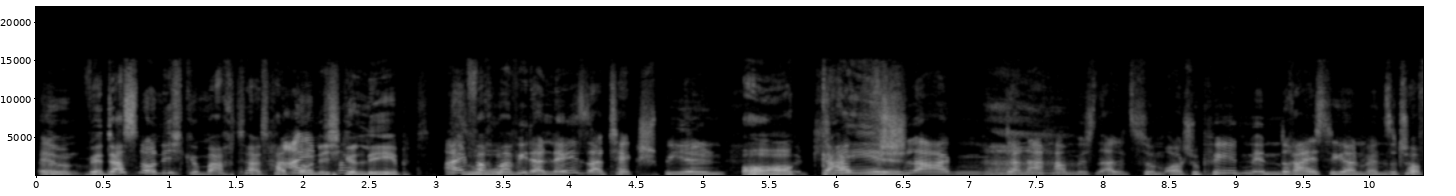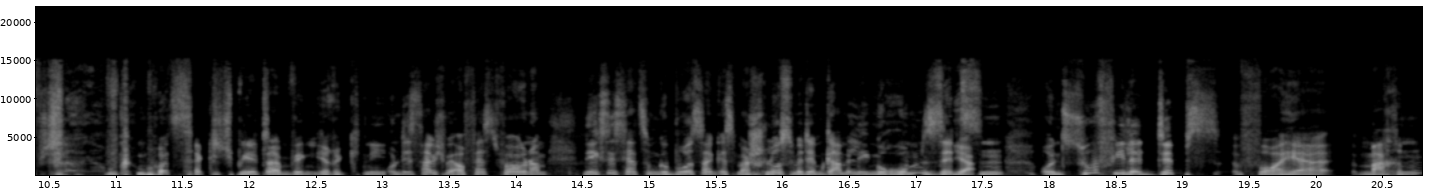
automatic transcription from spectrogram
also Ähm, wer das noch nicht gemacht hat, hat noch nicht einfach- gelebt. einfach so. mal wieder Lasertag spielen. Oh, Topf geil. schlagen. Danach haben müssen alle zum Orthopäden in den 30ern, wenn sie Topfschlagen auf Geburtstag gespielt haben, wegen ihrer Knie. Und das habe ich mir auch fest vorgenommen. Nächstes Jahr zum Geburtstag ist mal Schluss mit dem gammeligen Rumsitzen und zu viele Dips vorher machen.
